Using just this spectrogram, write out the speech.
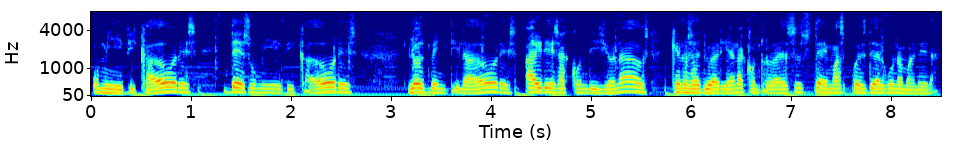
humidificadores, deshumidificadores, los ventiladores, aires acondicionados que nos ayudarían a controlar esos temas pues de alguna manera.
